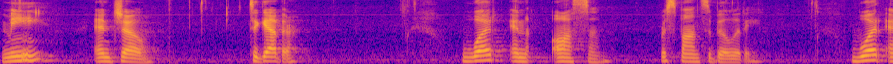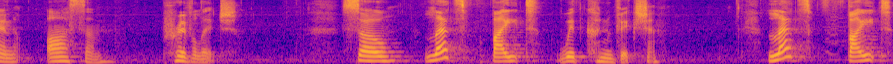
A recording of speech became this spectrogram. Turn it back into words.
me, and Joe, together. What an awesome responsibility. What an awesome privilege. So let's fight with conviction. Let's fight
